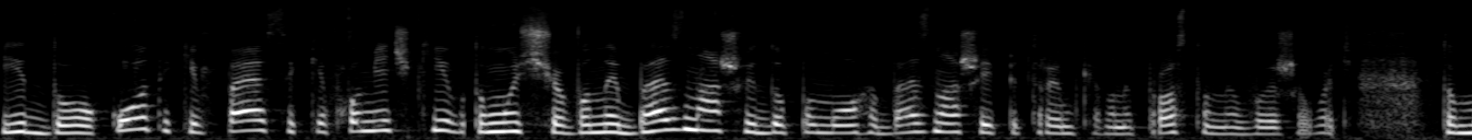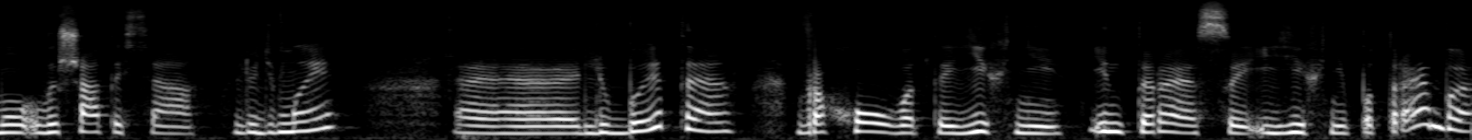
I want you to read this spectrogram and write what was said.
і до котиків, песиків, хом'ячків, тому що вони без нашої допомоги, без нашої підтримки вони просто не виживуть. Тому лишатися людьми. Е, Любити, враховувати їхні інтереси і їхні потреби,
